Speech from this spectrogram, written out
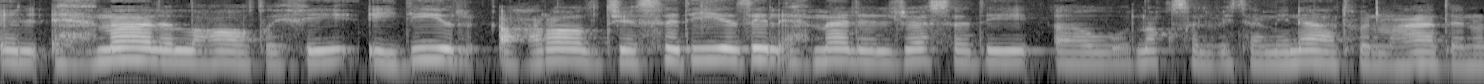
الإهمال العاطفي يدير أعراض جسدية زي الإهمال الجسدي أو نقص الفيتامينات والمعادن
